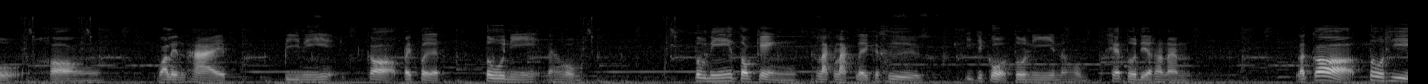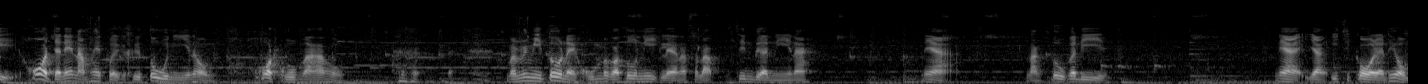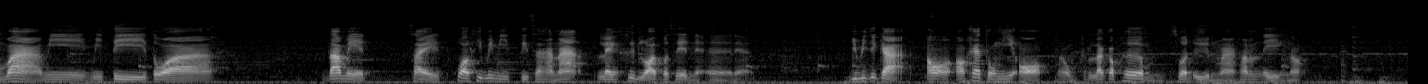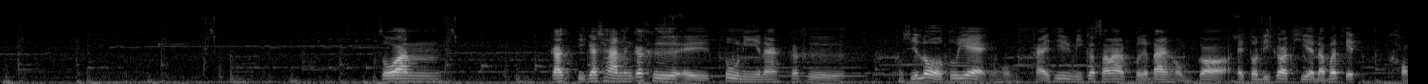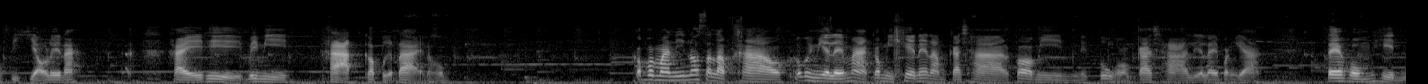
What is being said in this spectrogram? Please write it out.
ของวาเลนไทน์ปีนี้ก็ไปเปิดตู้นี้นะครับผม ตู้นี้ตัวเก่งหลักๆเลยก็คืออิจิโกะตัวนี้นะครับผมแค่ตัวเดียวเท่านั้น แล้วก็ตู้ที่โคตรจะแนะนำให้เปิดก็คือตู้นี้นะผม โคตรคุ้มอะครับผม มันไม่มีตู้ไหนคุ้มไปกว่าตู้นี้อีกแล้วนะสำหรับสิ้นเดือนนี้นะ เนี่ย หลังตู้ก็ดี เนี่ยอย่างอิชิโกะเนี่ยที่ผมว่ามีมีตีตัวดาเมจใส่พวกที่ไม่มีติดสถานะแรงขึ้นร้อยเปอร์เซ็นต์เนี่ยเออเนี่ยยูมิจิกะเอาเอาแค่ตรงนี้ออกนะผมแล้วก็เพิ่มส่วนอื่นมาเท่านั้นเองเนาะ ส่วนอีกกระชาหนึ่งก็คือไอ้ตู้นี้นะก็คือโทชิโร่ตู้แยกนะผมใครที่มีก็สามารถเปิดได้ผมก็ไอ้ตัวนี้ก็เทียร์ดับเบิลเอของสีเขียวเลยนะ ใครที่ไม่มีขาดก็เปิดได้นะผมก็ประมาณนี้เนาะสำหรับข่าวก็ไม่มีอะไรมาก ก็มีแค่แนะนำกาชาแล้วก็มีในตู้ของกาชาหรืออะไรบางอย่าง แต่ผมเห็น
